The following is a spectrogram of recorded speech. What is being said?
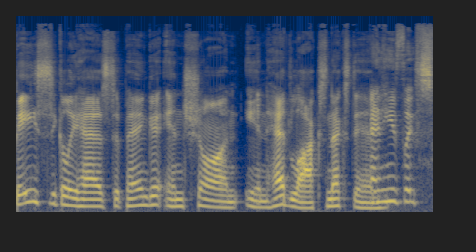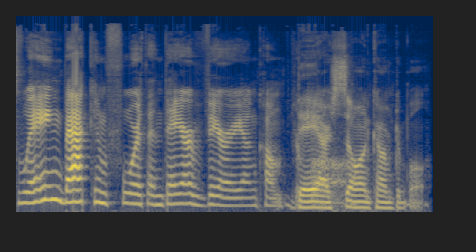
basically has Topanga and Sean in headlocks next to him. And he's like swaying back and forth, and they are very uncomfortable. they are so uncomfortable.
